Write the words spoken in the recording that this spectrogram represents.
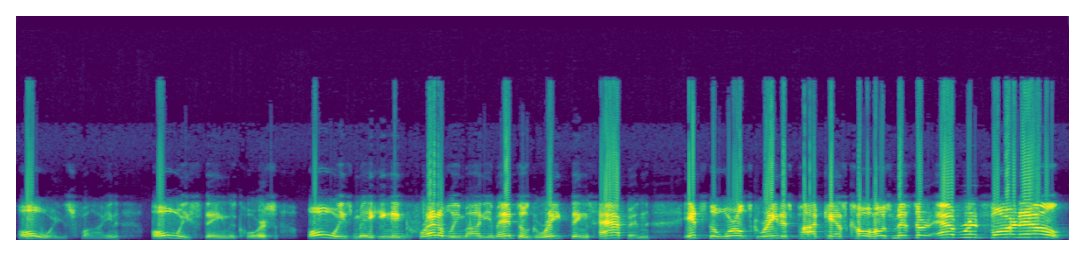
always fine, always staying the course, always making incredibly monumental, great things happen. It's the world's greatest podcast co host, Mr. Everett Farnell.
